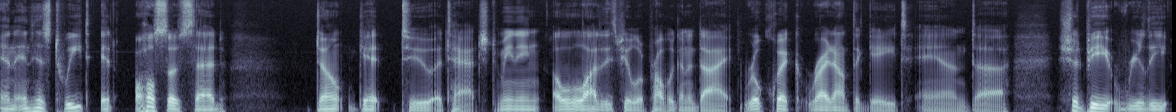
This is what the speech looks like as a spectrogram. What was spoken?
And in his tweet, it also said, don't get too attached, meaning a lot of these people are probably going to die real quick right out the gate and uh, should be really,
